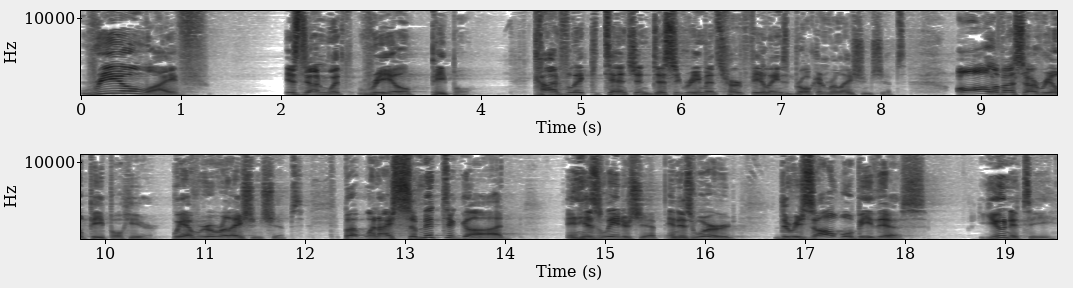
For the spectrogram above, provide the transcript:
Real life is done with real people. Conflict, tension, disagreements, hurt feelings, broken relationships. All of us are real people here. We have real relationships. But when I submit to God in His leadership, in His Word, the result will be this unity,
